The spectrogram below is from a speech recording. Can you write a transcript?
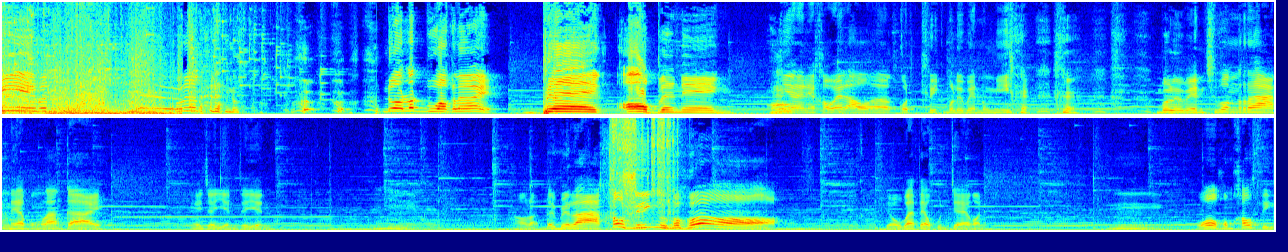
นี่มันเรื่องอะไรหนูโดนรถบวกเลย Big opening นี่อะไรเนี่ยเขาให้เรากดคลิกบริเวณตรงนี้ บริเวณช่วงร่างเนี่ยครับของร่างกายเฮ้ใจเย็นใจเย็นเอาละได้เวลาเข้าสิงโอ้โหเดี๋ยวแวะไปเอากุญแจก่อน อืมโอ้ผมเข้าสิง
